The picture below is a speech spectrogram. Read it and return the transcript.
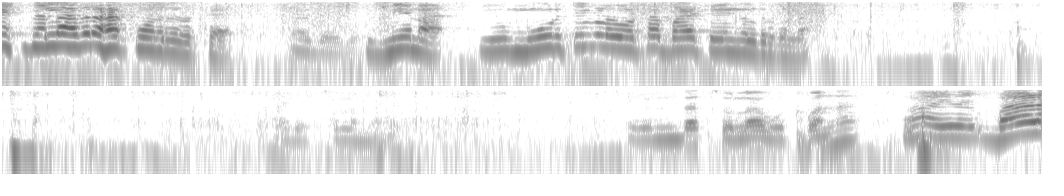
ಎಷ್ಟು ಬೆಲ್ಲ ಆದ್ರೆ ಹಾಕ್ಬೋದ್ರಿ ಅದಕ್ಕೆ ಮೀನಾ ಇವು ಮೂರು ತಿಂಗಳು ಒಟ್ಟ ಬಾಯಿ ತೆಗಿಂಗಿಲ್ರಿ ಇದನ್ನ ಅದೇ ಚಲೋ ಮಾಡಿ ಇದರಿಂದ ಚಲೋ ಉತ್ಪನ್ನ. ಹಾ, ಇದು ಭಾಳ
